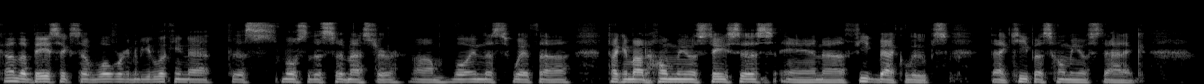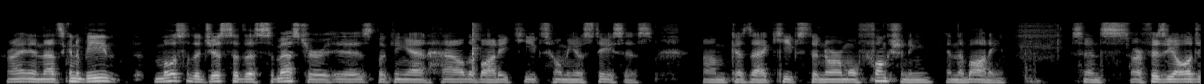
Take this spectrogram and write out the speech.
kind of the basics of what we're going to be looking at this most of the semester. Um, we'll end this with uh, talking about homeostasis and uh, feedback loops that keep us homeostatic. Right, and that's going to be most of the gist of the semester is looking at how the body keeps homeostasis because um, that keeps the normal functioning in the body. Since our physiology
